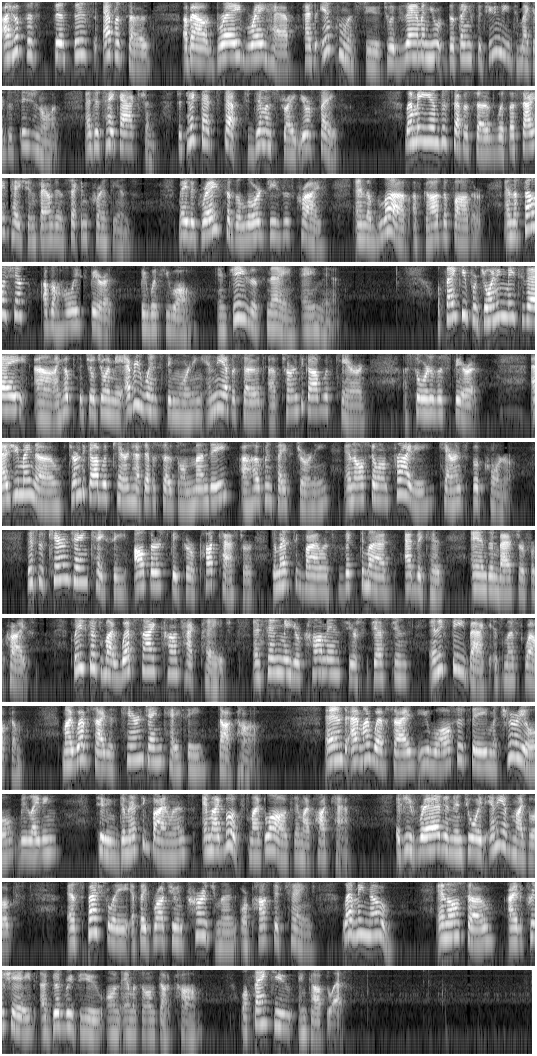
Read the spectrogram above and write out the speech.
I hope this, that this episode about brave Rahab has influenced you to examine your, the things that you need to make a decision on and to take action, to take that step to demonstrate your faith. Let me end this episode with a salutation found in 2 Corinthians. May the grace of the Lord Jesus Christ and the love of God the Father and the fellowship of the Holy Spirit be with you all. In Jesus' name, amen. Well, thank you for joining me today. Uh, I hope that you'll join me every Wednesday morning in the episode of Turn to God with Karen, a Sword of the Spirit. As you may know, Turn to God with Karen has episodes on Monday, A Hope and Faith Journey, and also on Friday, Karen's Book Corner. This is Karen Jane Casey, author, speaker, podcaster, domestic violence victim advocate, and ambassador for Christ. Please go to my website contact page and send me your comments, your suggestions. Any feedback is most welcome. My website is KarenJaneCasey.com. And at my website, you will also see material relating to domestic violence and my books, my blogs, and my podcasts. If you've read and enjoyed any of my books, especially if they brought you encouragement or positive change, let me know. And also, I'd appreciate a good review on Amazon.com. Well, thank you and God bless.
